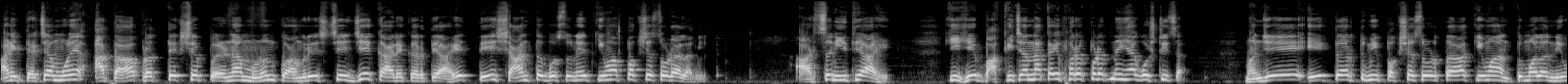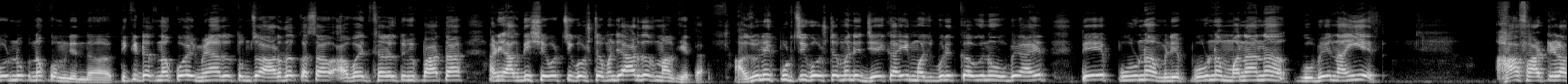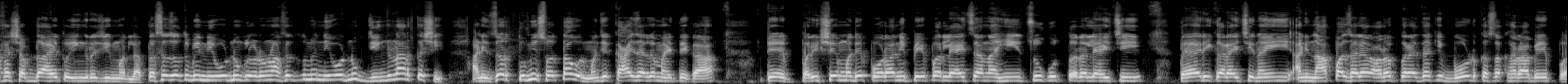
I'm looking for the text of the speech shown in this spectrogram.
आणि त्याच्यामुळे आता प्रत्यक्ष परिणाम म्हणून काँग्रेसचे जे कार्यकर्ते आहेत ते शांत बसून आहेत किंवा पक्ष सोडायला लागलेत. अडचण इथे आहे की हे बाकीच्यांना काही फरक पडत नाही ह्या गोष्टीचा. म्हणजे एक तर तुम्ही पक्ष सोडता किंवा तुम्हाला निवडणूक नको म्हणजे तिकीटच नको आहे मिळालं तुमचं अर्ध कसा अवैध ठरेल तुम्ही पाहता आणि अगदी शेवटची गोष्ट म्हणजे अर्धच माग घेता. अजून एक पुढची गोष्ट म्हणजे जे काही मजबुरीत का विनो उभे आहेत ते पूर्ण म्हणजे पूर्ण मनानं उभे नाही आहेत हा फाटेड असा शब्द आहे तो इंग्रजीमधला. तसं जर तुम्ही निवडणूक लढवणार असेल तर तुम्ही निवडणूक जिंकणार कशी? आणि जर तुम्ही स्वतःहून म्हणजे काय झालं माहिती आहे का? ते परीक्षेमध्ये पोरांनी पेपर लिहायचा नाही चूक उत्तरं लिहायची तयारी करायची नाही आणि नापास झाल्यावर आरोप करायचा की बोर्ड कसं खराब आहे प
